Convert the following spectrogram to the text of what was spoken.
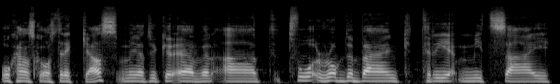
och han ska sträckas. Men jag tycker även att 2 Rob the Bank, 3, Mitsai,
